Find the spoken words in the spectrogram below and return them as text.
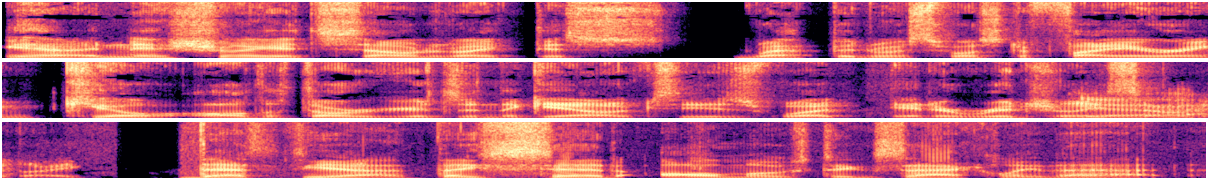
Yeah, initially it sounded like this weapon was supposed to fire and kill all the Thargoids in the galaxy, is what it originally Yeah. sounded like. That's yeah. They said almost exactly that.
